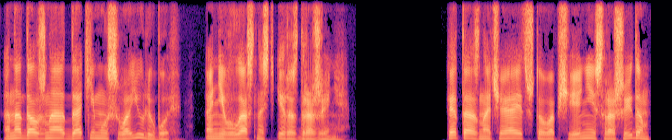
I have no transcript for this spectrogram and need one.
она должна отдать ему свою любовь, а не властность и раздражение. Это означает, что в общении с Рашидом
